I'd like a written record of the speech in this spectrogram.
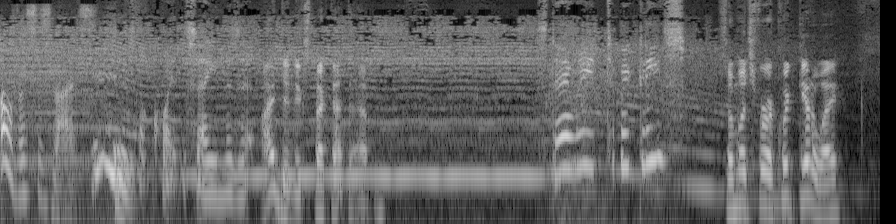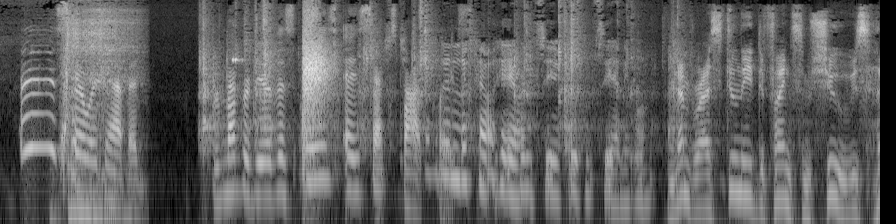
Oh, this is nice. It's not quite the same, is it? I didn't expect that to happen. Stairway to Wrigley's. So much for a quick getaway. Eh, stairway to heaven. Remember, dear, this is a sex spot, I'm going look out here and see if we can see anyone. Remember, I still need to find some shoes.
